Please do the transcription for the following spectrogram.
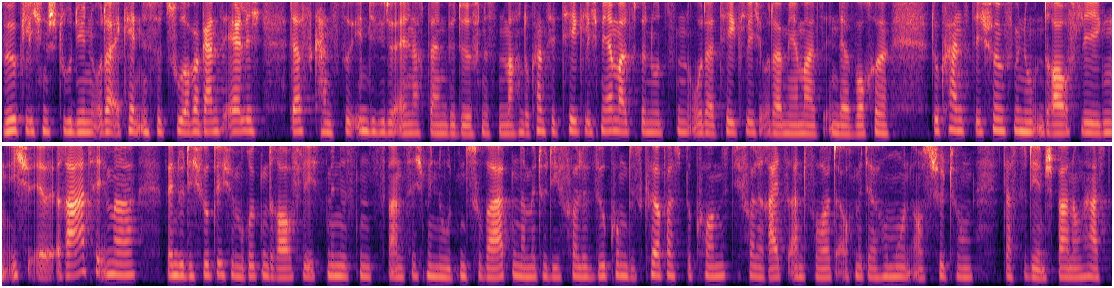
wirklichen Studien oder Erkenntnisse zu. Aber ganz ehrlich, das kannst du individuell nach deinen Bedürfnissen machen. Du kannst sie täglich mehrmals benutzen oder täglich oder mehrmals in der Woche. Du kannst dich fünf Minuten drauflegen. Ich äh, rate immer, wenn du dich wirklich im Rücken drauflegst, mindestens 20 Minuten zu warten, damit du die volle Wirkung des Körpers bekommst, die volle Reizantwort, auch mit der Hormonausschüttung, dass du die Entspannung hast.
